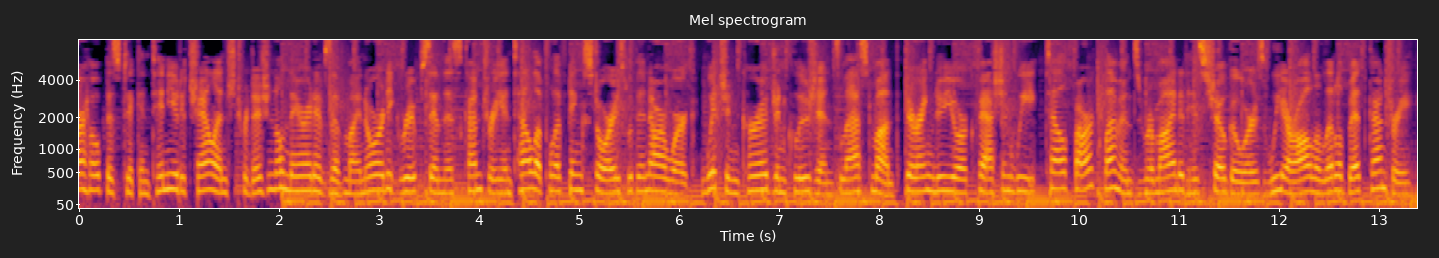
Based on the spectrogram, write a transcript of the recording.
Our hope is to continue to challenge traditional narratives of minority groups in this country and tell uplifting stories within our work, which encourage inclusion. Last month, during New York Fashion Week, Telfar Clemens reminded his showgoers we are all a little bit country.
